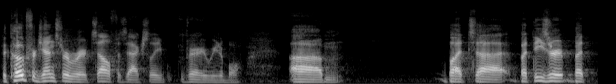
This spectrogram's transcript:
The code for Gen server itself is actually very readable. Um, but, uh, but these are, but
